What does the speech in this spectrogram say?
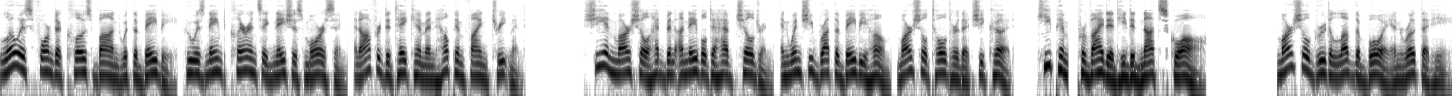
Lois formed a close bond with the baby, who was named Clarence Ignatius Morrison, and offered to take him and help him find treatment. She and Marshall had been unable to have children, and when she brought the baby home, Marshall told her that she could keep him, provided he did not squall. Marshall grew to love the boy and wrote that he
